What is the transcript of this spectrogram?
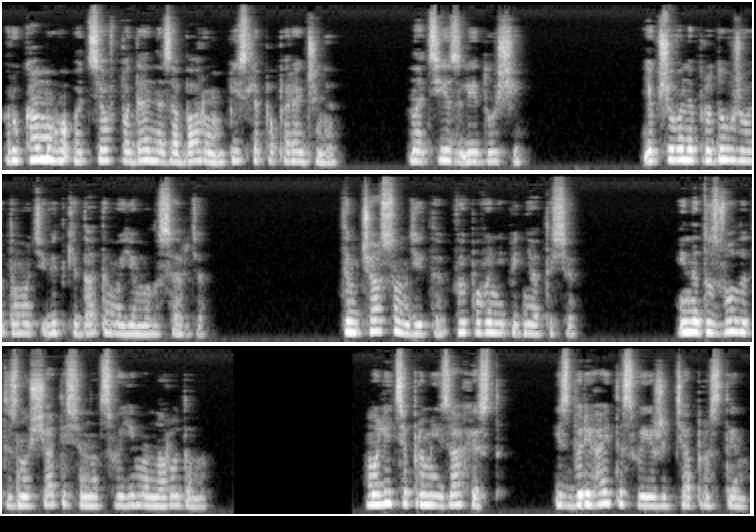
Рука мого Отця впаде незабаром після попередження на ці злі душі, якщо вони продовжуватимуть відкидати моє милосердя. Тим часом, діти, ви повинні піднятися і не дозволити знущатися над своїми народами. Моліться про мій захист і зберігайте своє життя простим.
